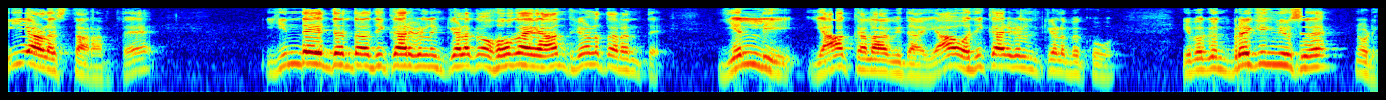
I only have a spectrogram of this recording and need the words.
ಹೀಯಾಳಿಸ್ತಾರಂತೆ, ಹಿಂದೆ ಇದ್ದಂಥ ಅಧಿಕಾರಿಗಳನ್ನ ಕೇಳಕ ಹೋಗಯ್ಯ ಅಂತ ಹೇಳ್ತಾರಂತೆ. ಎಲ್ಲಿ ಯಾವ ಕಲಾವಿದ ಯಾವ ಅಧಿಕಾರಿಗಳನ್ನು ಕೇಳಬೇಕು? ಇವಾಗ ಒಂದು ಬ್ರೇಕಿಂಗ್ ನ್ಯೂಸ್ ಇದೆ ನೋಡಿ.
